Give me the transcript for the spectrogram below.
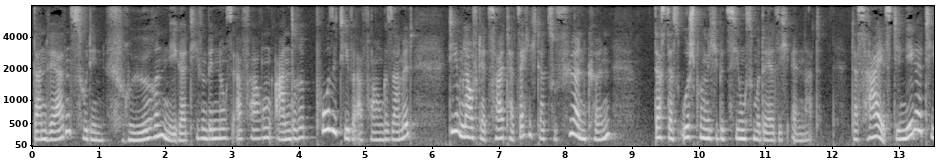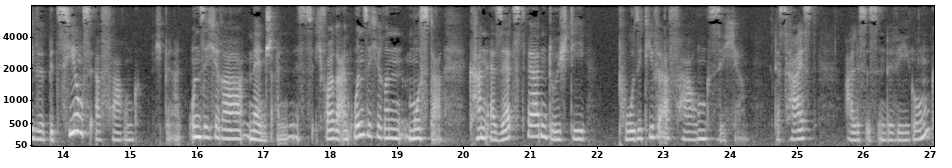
dann werden zu den früheren negativen Bindungserfahrungen andere positive Erfahrungen gesammelt, die im Laufe der Zeit tatsächlich dazu führen können, dass das ursprüngliche Beziehungsmodell sich ändert. Das heißt, die negative Beziehungserfahrung, ich bin ein unsicherer Mensch, ein, ich folge einem unsicheren Muster, kann ersetzt werden durch die positive Erfahrung sicher. Das heißt, alles ist in Bewegung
